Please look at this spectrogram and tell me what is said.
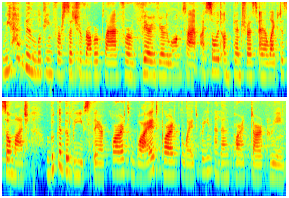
we have been looking for such a rubber plant for a very, very long time. I saw it on Pinterest and I liked it so much. Look at the leaves, they're part white, part light green, and then part dark green.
